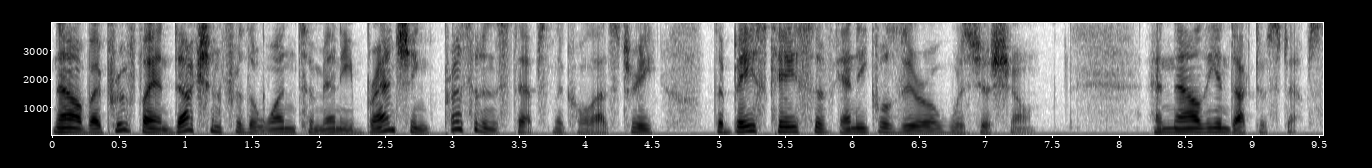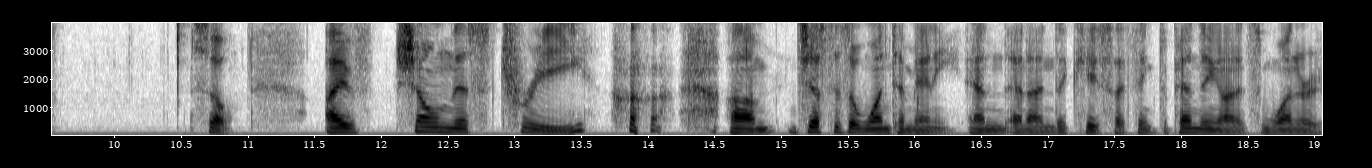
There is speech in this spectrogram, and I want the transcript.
Now, by proof by induction for the one-to-many branching precedent steps in the Collatz tree, the base case of n equals 0 was just shown. And now the inductive steps. So I've shown this tree um, just as a one-to-many and and in the case I think depending on it's one or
